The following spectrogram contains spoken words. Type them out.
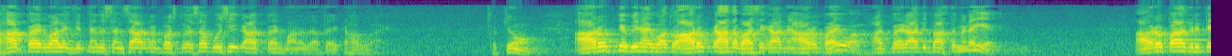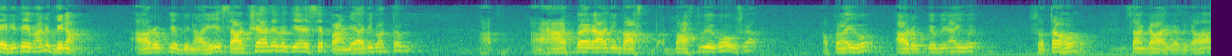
हाथ पैर वाले जितने भी संसार में वस्तु है, सब उसी का हाथ पैर माना जाता है, कहा हुआ है। तो क्यों? आरोप के बिना हुआ तो आरोप कहा था भाष्यकार ने आरोप है वह हाथ पैर आदि वास्तव में नहीं है। आरोपाद ऋते ऋते माने बिना। आरोप के बिना ही साक्षात विज्ञान से पांड्यादि मतलब हाथ पैर आदि वास्तविक हो उसका, अपना ही हो, आरोप के बिना ही हो, स्वतः हो। शंका आगे कहा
